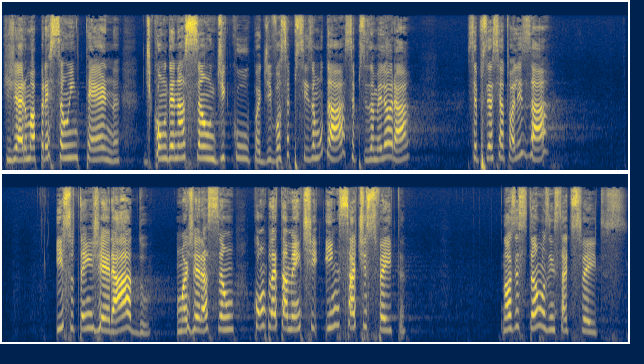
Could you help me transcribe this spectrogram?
que gera uma pressão interna, de condenação, de culpa, de você precisa mudar, você precisa melhorar, você precisa se atualizar. Isso tem gerado uma geração completamente insatisfeita. Nós estamos insatisfeitos.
